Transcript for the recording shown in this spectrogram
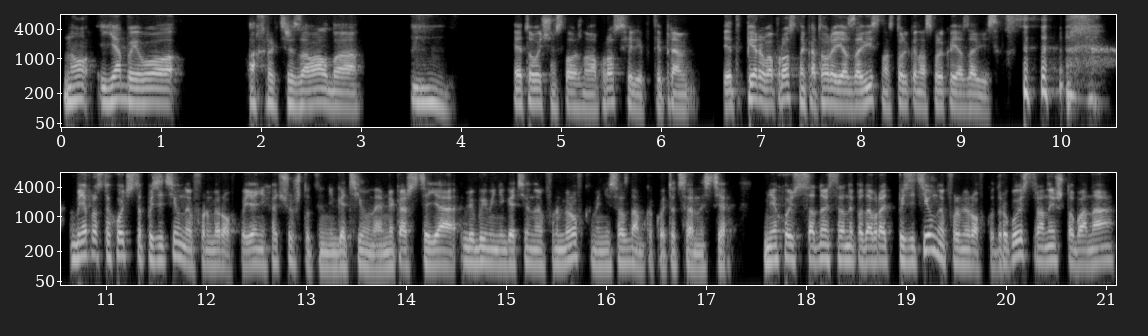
Ну, я бы его охарактеризовал бы... Это очень сложный вопрос, Филипп. Ты прям это первый вопрос, на который я завис настолько, насколько я завис. Мне просто хочется позитивную формировку. Я не хочу что-то негативное. Мне кажется, я любыми негативными формировками не создам какой-то ценности. Мне хочется, с одной стороны, подобрать позитивную формировку, с другой стороны, чтобы она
